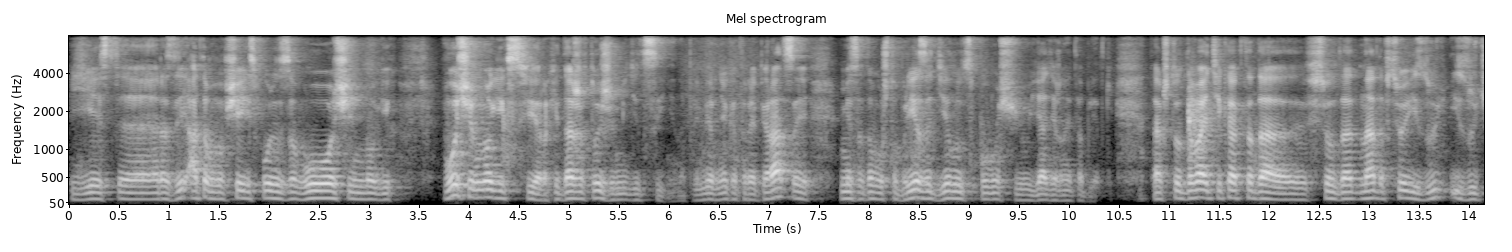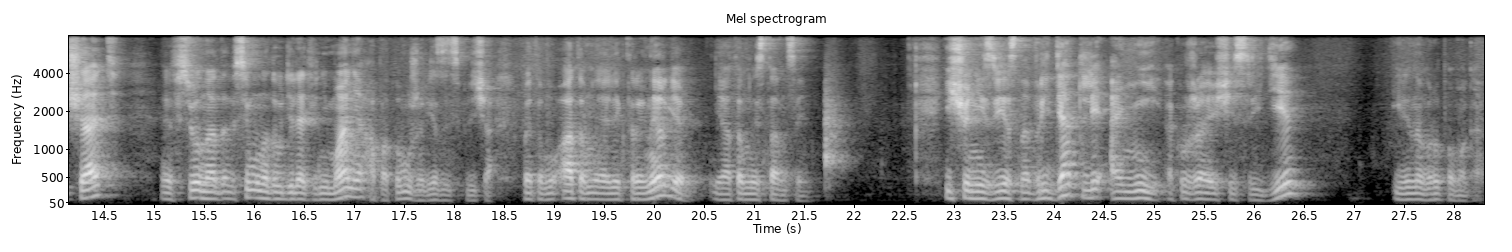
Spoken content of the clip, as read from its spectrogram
есть э, разли... атом вообще используется в очень многих в очень многих сферах, и даже в той же медицине. Например, некоторые операции вместо того, чтобы резать, делают с помощью ядерной таблетки. Так что давайте как-то, да, все, да, надо все изучать, все надо, всему надо уделять внимание, а потом уже резать с плеча. Поэтому атомная электроэнергия и атомные станции еще неизвестно, вредят ли они окружающей среде или наоборот помогают.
